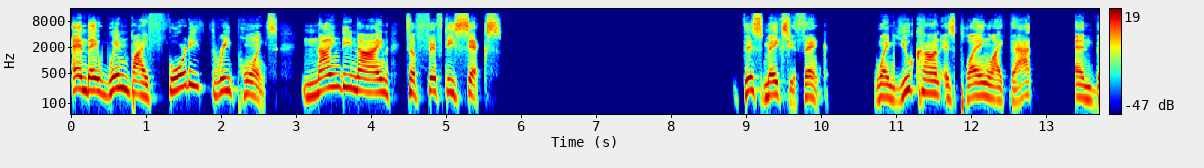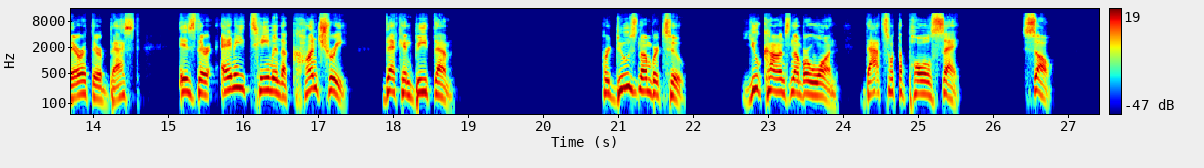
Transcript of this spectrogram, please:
and they win by 43 points, 99 to 56. This makes you think when UConn is playing like that and they're at their best, is there any team in the country that can beat them? Purdue's number two, UConn's number one. That's what the polls say. So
